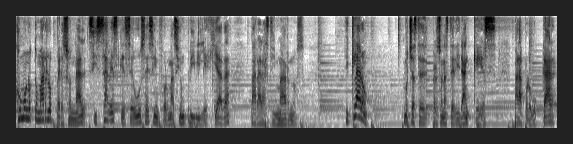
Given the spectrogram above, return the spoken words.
¿cómo no tomarlo personal si sabes que se usa esa información privilegiada para lastimarnos? Y claro, muchas personas te dirán que es para provocar,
